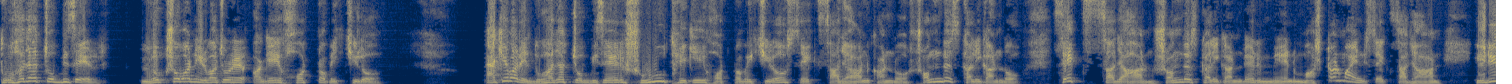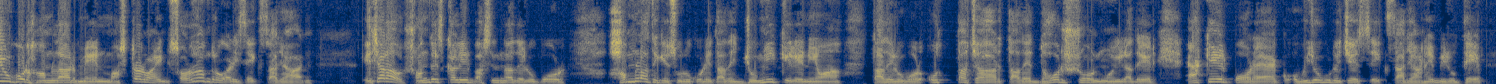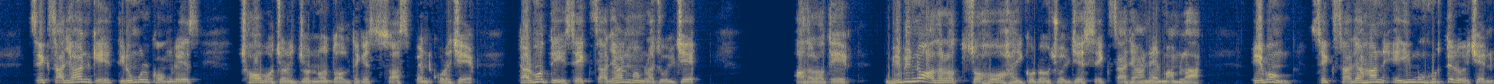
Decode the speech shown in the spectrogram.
দু হাজার চব্বিশের লোকসভা নির্বাচনের আগে হট টপিক ছিল। একেবারে দু হাজার চব্বিশের শুরু থেকেই হট টপিক ছিল শেখ শাহজাহান কাণ্ড সন্দেশখালী কাণ্ড। শেখ শাহজাহান সন্দেশখালী কাণ্ডের main mastermind Sheikh Shahjahan. ইডির উপর হামলার মেন মাস্টার মাইন্ড ষড়যন্ত্রকারী শেখ শাহজাহান। এছাড়াও সন্দেশখালীর বাসিন্দাদের উপর হামলা থেকে শুরু করে তাদের জমি কেড়ে নেওয়া, তাদের উপর অত্যাচার, তাদের ধর্ষণ মহিলাদের একের পর এক অভিযোগ উঠেছে শেখ শাহজাহানের বিরুদ্ধে। শেখ শাহজাহানকে তৃণমূল কংগ্রেস ছ বছরের জন্য দল থেকে সাসপেন্ড করেছে। তার মধ্যে শেখ শাহজাহান মামলা চলছে আদালতে। বিভিন্ন আদালত সহ হাইকোর্টেও চলছে শেখ শাহজাহানের মামলা এবং শেখ শাহজাহান এই মুহূর্তে রয়েছেন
